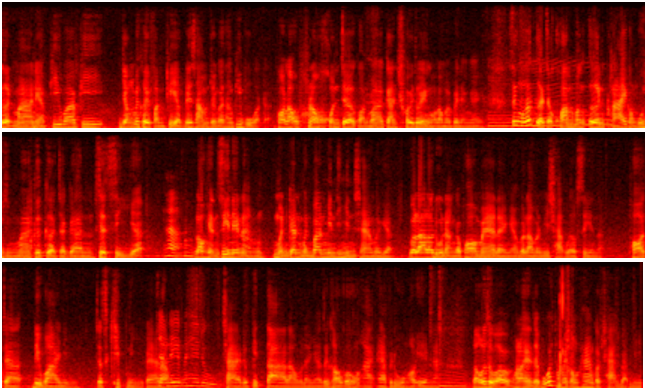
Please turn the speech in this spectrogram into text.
เกิดมาเนี่ยพี่ว่าพี่ยังไม่เคยฝันเปียกด้วยซ้ำจนกระทั่งพี่บวชอะเพราะเราเราค้นเจอก่อนว่าการช่วยตัวเองของเรามันเป็นยังไง ซึ่งมันก็เกิดจากความบังเอิญคล้ายของผู้หญิงมาก คือเกิดจากการเสียดสีอะ ค่ะ เราเห็นซีนในหนังเหมือนกันเหมือนบ้านมินที่มินแชร์เมื่อกี้เวลาเราดูหนังกับพ่อแม่อะไรเงี้ยเวลามันมีฉากเลิฟซีนอะพ่อจะดีวายหนีจะสคิปหนีไปให้จะเรารีบไม่ให้ดู ใช่หรือปิดตาเราอะไรเงี้ยซึ่งเขาก็คงอาจแอบไปดูของเขาเองนะ อืม เรารู้สึกว่าแบบพอเราเห็นจะปุ๊บเอ๊ะทำไมต้องห้ามกับฉากแบบนี้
